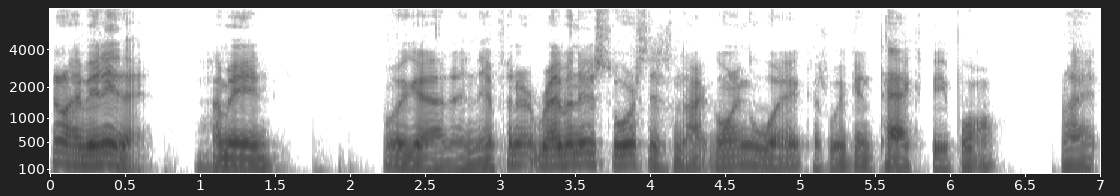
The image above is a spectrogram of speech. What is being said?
They don't have any of that. I mean, we got an infinite revenue source. It's not going away because we can tax people, right?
